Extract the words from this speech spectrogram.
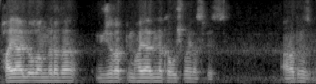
Hayali olanlara da Yüce Rabbim hayaline kavuşmayı nasip etsin. Anladınız mı?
